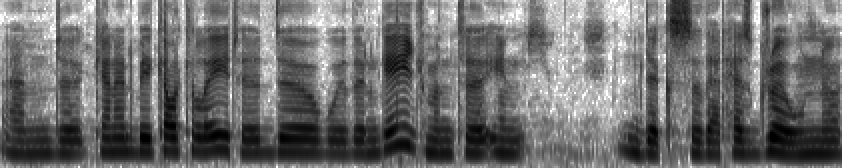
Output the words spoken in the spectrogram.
And uh, can it be calculated uh, with engagement uh, index that has grown uh,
